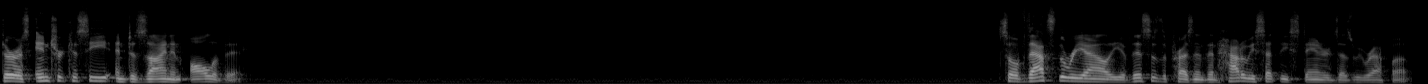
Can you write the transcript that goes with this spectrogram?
There is intricacy and design in all of it. So, if that's the reality, if this is the present, then how do we set these standards as we wrap up?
